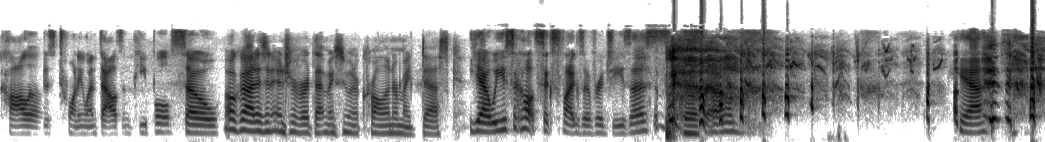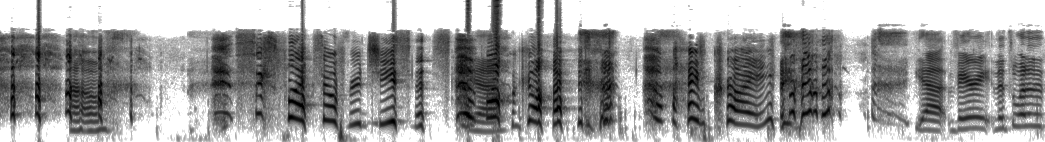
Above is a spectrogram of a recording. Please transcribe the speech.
college is twenty one thousand people. So Oh God, as an introvert, that makes me want to crawl under my desk. yeah, we used to call it Six Flags over Jesus. so yeah. Um, Six Flags over Jesus. Yeah. Oh God, I'm crying. yeah, very. That's one of the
